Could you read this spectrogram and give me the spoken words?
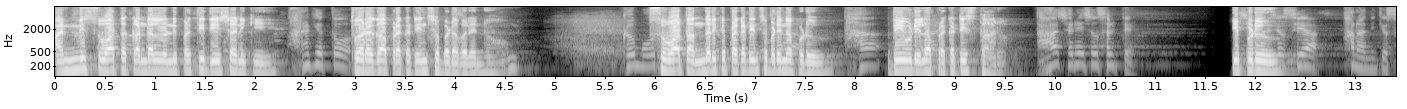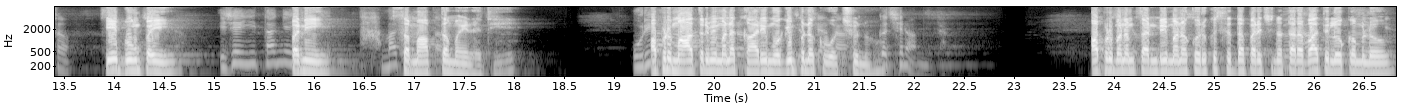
అన్ని స్వార్థ ఖండాలలోని ప్రతి దేశానికి త్వరగా ప్రకటించబడవలను. స్వార్థ అందరికీ ప్రకటించబడినప్పుడు దేవుడు ఇలా ప్రకటిస్తారు. ఇప్పుడు ఈ భూమిపై పని సమాప్తమైనది. అప్పుడు మాత్రమే మన కార్య ముగింపునకు వచ్చును. అప్పుడు మనం తండ్రి మన కొరకు సిద్ధపరిచిన తర్వాతి లోకంలో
